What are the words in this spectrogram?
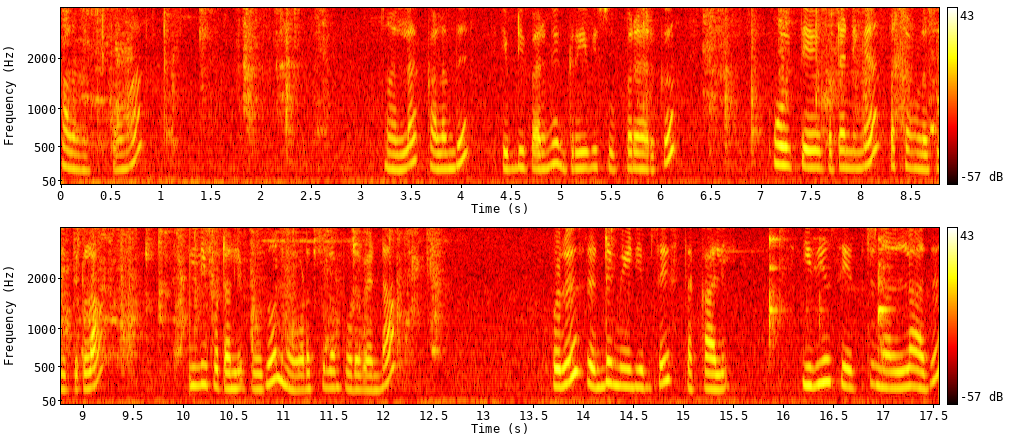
கலந்துக்கோங்க. நல்லா கலந்து எப்படி பாருங்கள் கிரேவி சூப்பராக இருக்குது உங்களுக்கு தேவைப்பட்டால் நீங்கள் பச்சை மிளகா சேர்த்துக்கலாம். கிள்ளி போட்டாலே போதும் நம்ம உடச்செல்லாம் போட வேண்டாம். ஒரு ரெண்டு மீடியம் சைஸ் தக்காளி. இதையும் சேர்த்துட்டு நல்லா அது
